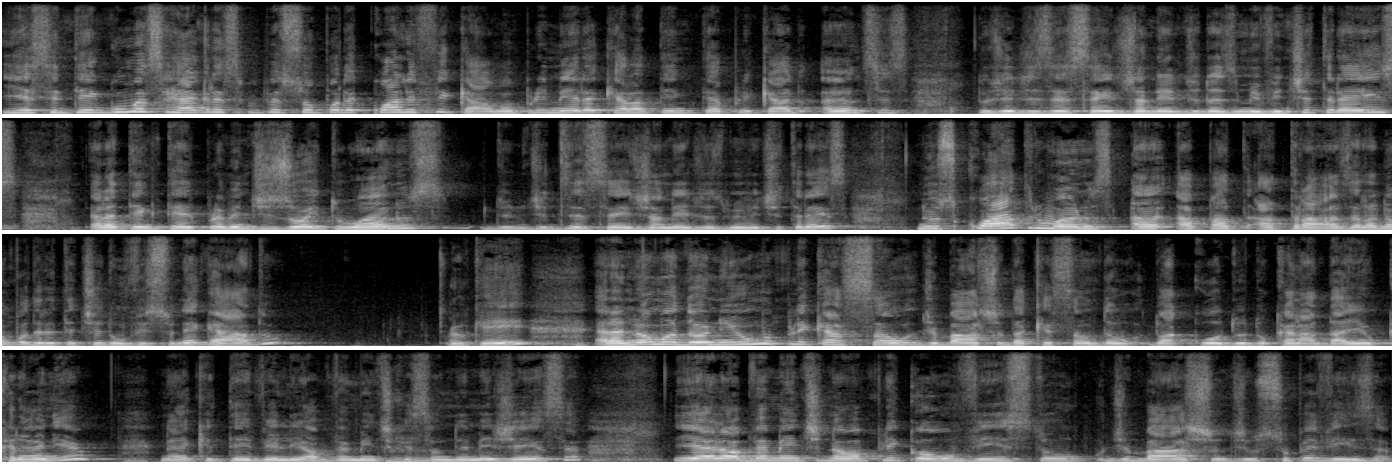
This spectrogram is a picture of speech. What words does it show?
E assim, tem algumas regras para a pessoa poder qualificar. Uma primeira é que ela tem que ter aplicado antes do dia 16 de janeiro de 2023, ela tem que ter pelo menos 18 anos, de 16 de janeiro de 2023. Nos quatro anos a, a, atrás, ela não poderia ter tido um visto negado, ok? Ela não mandou nenhuma aplicação debaixo da questão do, do acordo do Canadá e Ucrânia, né, que teve ali, obviamente, questão uhum. de emergência. E ela, obviamente, não aplicou um visto debaixo de supervisa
